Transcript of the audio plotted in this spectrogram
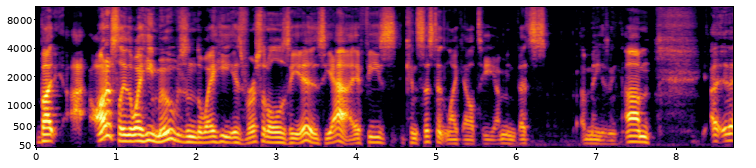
But I, honestly, the way he moves and the way he is versatile as he is, yeah, if he's consistent like LT, I mean, that's amazing. Um, uh,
